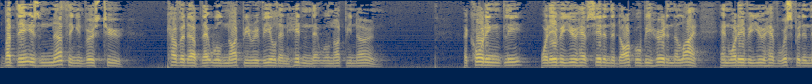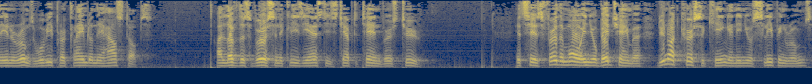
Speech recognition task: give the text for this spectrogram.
But there is nothing in verse 2 covered up that will not be revealed and hidden that will not be known. Accordingly, whatever you have said in the dark will be heard in the light, and whatever you have whispered in the inner rooms will be proclaimed on the housetops. I love this verse in Ecclesiastes chapter 10 verse 2. It says, furthermore, in your bedchamber, do not curse a king, and in your sleeping rooms,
